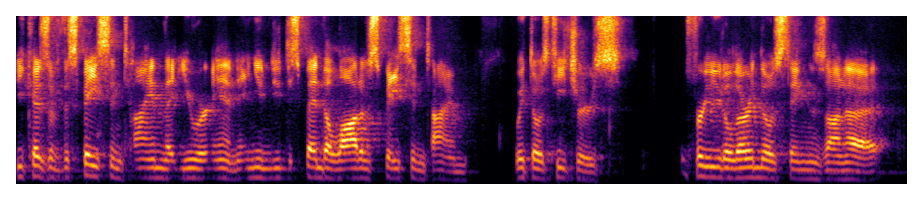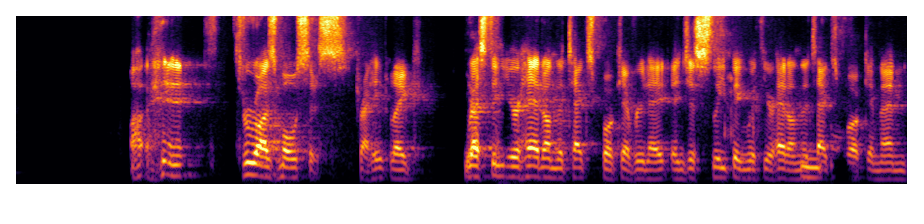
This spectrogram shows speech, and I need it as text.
because of the space and time that you were in. And you need to spend a lot of space and time with those teachers for you to learn those things on a uh, through osmosis, right? Like resting your head on the textbook every night and just sleeping with your head on the mm. textbook, and then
